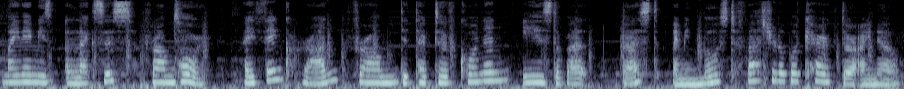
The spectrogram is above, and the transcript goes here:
my name is Alexis from Seoul. I think Ran from Detective Conan is the be- best, I mean, most fashionable character I know.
